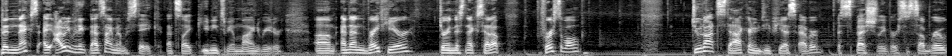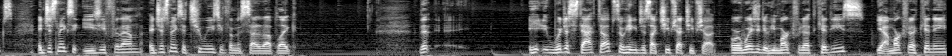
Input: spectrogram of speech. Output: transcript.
the next I, I, don't even think that's not even a mistake that's like you need to be a mind reader um, and then right here during this next setup. First of all, do not stack on your DPS ever, especially versus sub rogues. It just makes it easy for them. It just makes it too easy for them to set it up. Like, the, he, we're just stacked up, so he can just like cheap shot, cheap shot. Or what does he do? He mark for death kidneys. Yeah, mark for death kidney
